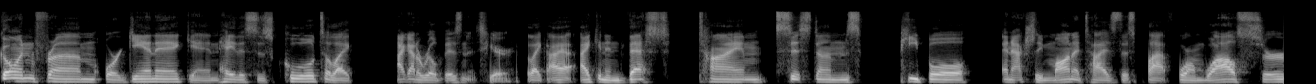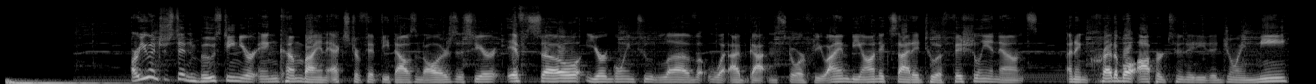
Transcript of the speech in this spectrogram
going from organic and hey, this is cool to like, I got a real business here. Like, I, I can invest time, systems, people, and actually monetize this platform while serving. Are you interested in boosting your income by an extra $50,000 this year? If so, you're going to love what I've got in store for you. I am beyond excited to officially announce an incredible opportunity to join me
